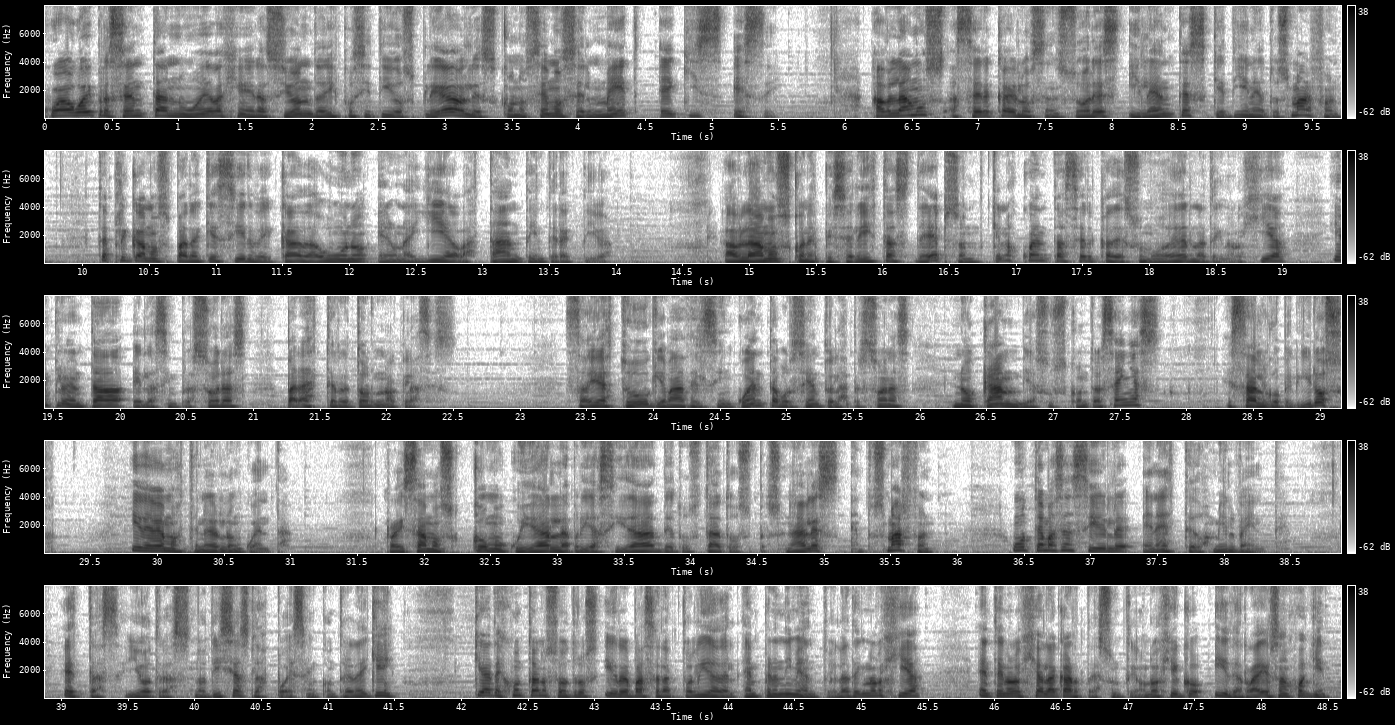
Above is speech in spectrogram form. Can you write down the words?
Huawei presenta nueva generación de dispositivos plegables. Conocemos el Mate XS. Hablamos acerca de los sensores y lentes que tiene tu smartphone. Te explicamos para qué sirve cada uno en una guía bastante interactiva. Hablamos con especialistas de Epson que nos cuenta acerca de su moderna tecnología implementada en las impresoras para este retorno a clases. ¿Sabías tú que más del 50% de las personas no cambia sus contraseñas? Es algo peligroso y debemos tenerlo en cuenta. Revisamos cómo cuidar la privacidad de tus datos personales en tu smartphone, un tema sensible en este 2020. Estas y otras noticias las puedes encontrar aquí. Quédate junto a nosotros y repasa la actualidad del emprendimiento y la tecnología en Tecnología la Carta, es un tecnológico y de Radio San Joaquín.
